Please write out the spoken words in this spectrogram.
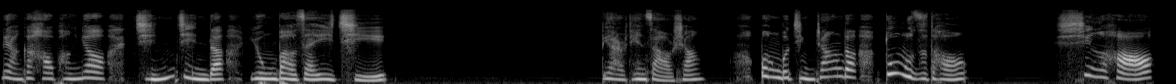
两个好朋友紧紧的拥抱在一起。第二天早上，蹦蹦紧张的肚子疼，幸好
